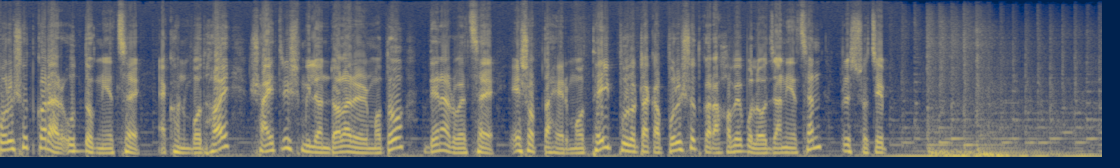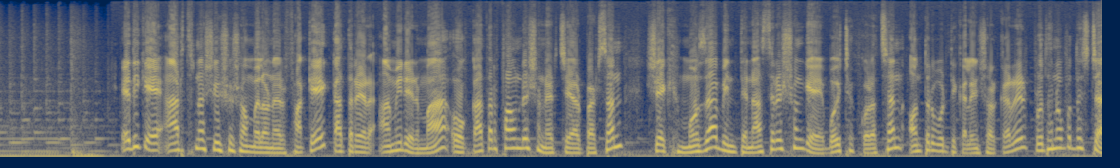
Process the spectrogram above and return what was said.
পরিশোধ করার উদ্যোগ নিয়েছে। এখন বোধহয় সাঁত্রিশ মিলিয়ন ডলারের মতো দেনা রয়েছে। এ সপ্তাহের মধ্যেই পুরো টাকা পরিশোধ করা হবে বলেও জানিয়েছেন প্রেস সচিব। এদিকে আর্থনা শীর্ষ সম্মেলনের ফাঁকে কাতারের আমিরের মা ও কাতার ফাউন্ডেশনের চেয়ারপারসন শেখ মোজা বিনতে নাসেরের সঙ্গে বৈঠক করেছেন অন্তর্বর্তীকালীন সরকারের প্রধান উপদেষ্টা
